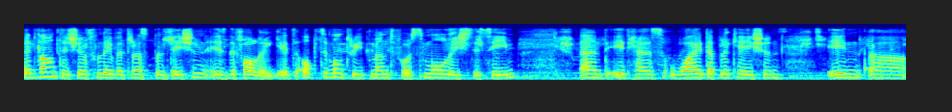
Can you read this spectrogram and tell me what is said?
advantage of liver transplantation is the following. It's optimal treatment for small HCC, and it has wide application in uh,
